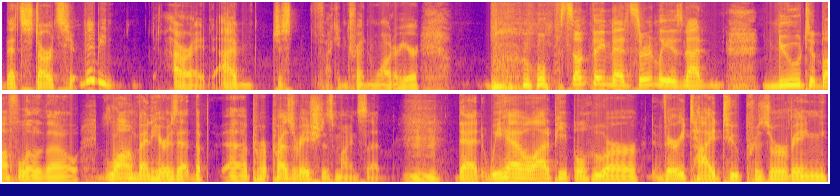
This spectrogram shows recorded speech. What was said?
that starts here. Maybe. All right, I'm just fucking treading water here. something that certainly is not new to Buffalo, though, long been here, is that the uh, pr- preservationist mindset. That we have a lot of people who are very tied to preserving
